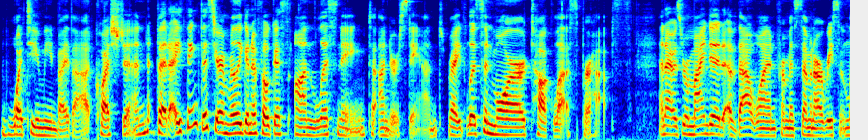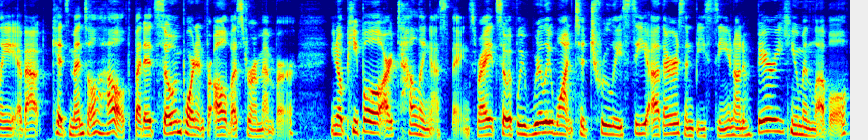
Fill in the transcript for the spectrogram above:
what do you mean by that question? But I think this year I'm really going to focus on listening to understand, right? Listen more, talk less, perhaps. And I was reminded of that one from a seminar recently about kids' mental health, but it's so important for all of us to remember. You know, people are telling us things, right? So if we really want to truly see others and be seen on a very human level,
